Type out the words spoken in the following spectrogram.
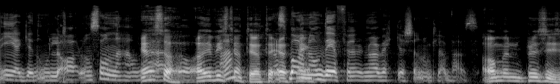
egen Olle Aronsson när han var Jaså? här. Och, ja, det visste ja. jag inte. Jag, jag spanade om det för några veckor sedan om Clubhouse. Ja men precis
